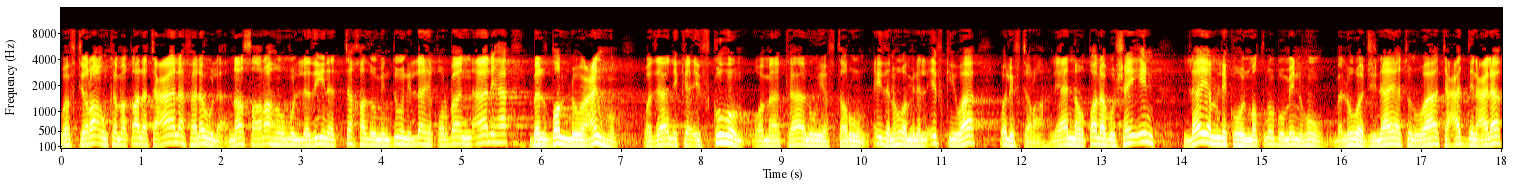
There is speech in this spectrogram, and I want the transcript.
وافتراء كما قال تعالى فلولا نصرهم الذين اتخذوا من دون الله قربانا آلهة بل ضلوا عنهم وذلك إفكهم وما كانوا يفترون. اذا هو من الإفك والافتراء لأنه طلب شيء لا يملكه المطلوب منه بل هو جناية وتعد على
